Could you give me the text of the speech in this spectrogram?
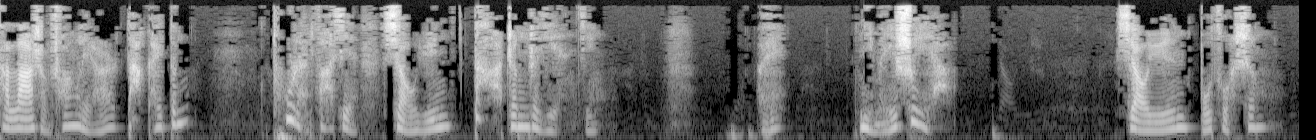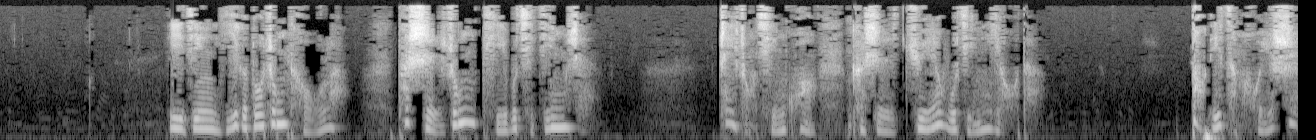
他拉上窗帘，打开灯，突然发现小云大睁着眼睛。哎，你没睡呀？小云不作声。已经一个多钟头了，他始终提不起精神。这种情况可是绝无仅有的。到底怎么回事？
